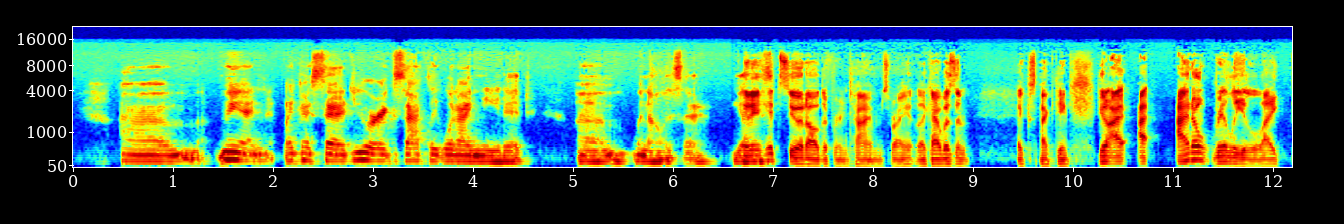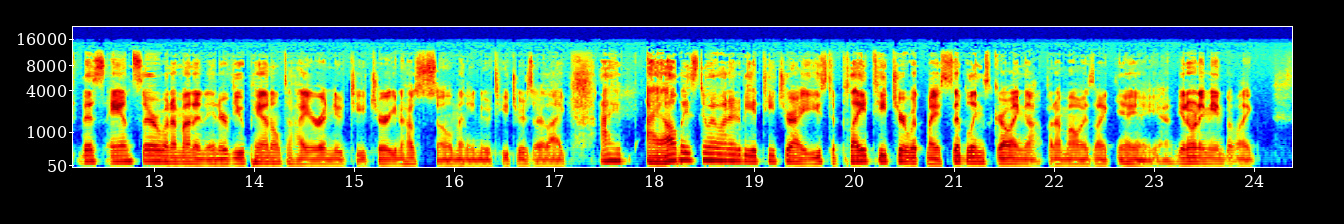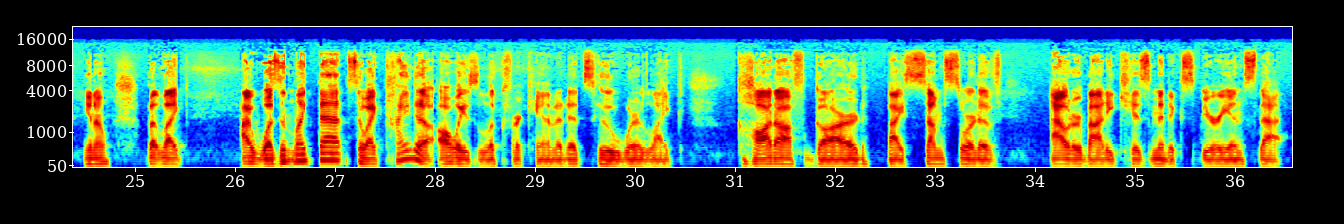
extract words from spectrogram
Um, man, like I said, you are exactly what I needed um, when I was a young. and it hits you at all different times right like i wasn't expecting you know I, I i don't really like this answer when i'm on an interview panel to hire a new teacher. You know how so many new teachers are like i i always knew i wanted to be a teacher. I used to play teacher with my siblings growing up but i'm always like yeah yeah yeah. You know what i mean? But like you know? But like i wasn't like that so i kind of always look for candidates who were like caught off guard by some sort of outer body kismet experience that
